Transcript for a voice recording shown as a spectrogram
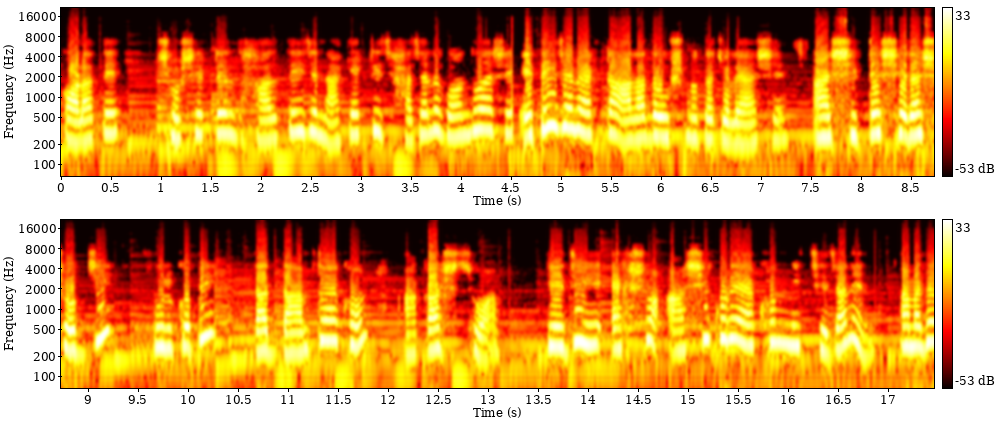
কড়াতে সর্ষের তেল ঢালতেই যে নাকে একটি ঝাঁঝালো গন্ধ আসে, এতেই যেন একটা আলাদা উষ্ণতা চলে আসে। আর শীতের সেরা সবজি ফুলকপি, তার দাম তো এখন আকাশ ছোঁয়া। কেজি একশো আশি করে এখন নিচ্ছে, জানেন? আমাদের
